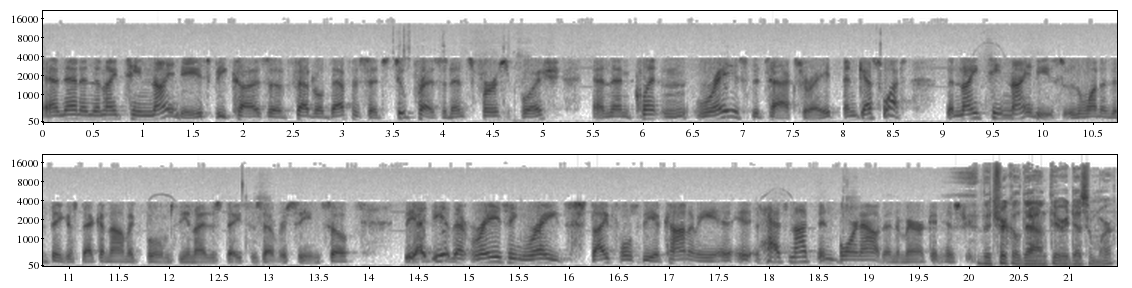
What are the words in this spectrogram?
And then in the 1990s, because of federal deficits, two presidents, first Bush and then Clinton, raised the tax rate. And guess what? The 1990s was one of the biggest economic booms the United States has ever seen. So the idea that raising rates stifles the economy it has not been borne out in American history. The trickle down theory doesn't work.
